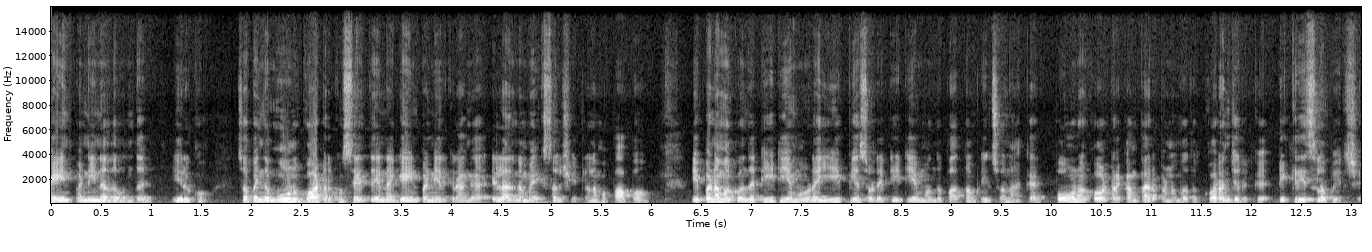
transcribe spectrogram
கெயின் பண்ணினதை வந்து இருக்கும். ஸோ இப்போ இந்த மூணு குவார்ட்டருக்கும் சேர்த்து என்ன கெயின் பண்ணியிருக்கிறாங்க எல்லாத்தையும் நம்ம எக்ஸல் ஷீட்டில் நம்ம பார்ப்போம். இப்போ நமக்கு வந்து டிடிஎம்மோட இபிஎஸோட டிடிஎம் வந்து பார்த்தோம் அப்படின்னு சொன்னாக்க போன குவார்ட்டரை கம்பேர் பண்ணும்போது குறைஞ்சிருக்கு. டிக்ரீஸில் போயிடுச்சு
